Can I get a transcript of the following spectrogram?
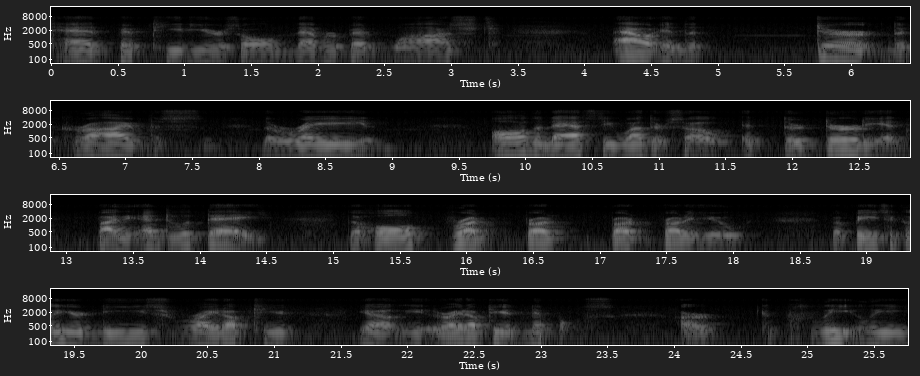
10, 15 years old, never been washed, out in the dirt, the grime, the, the rain, all the nasty weather, so it, they're dirty. And by the end of the day, the whole front, front, front, front of you but basically your knees right up to your, you know, right up to your nipples are completely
